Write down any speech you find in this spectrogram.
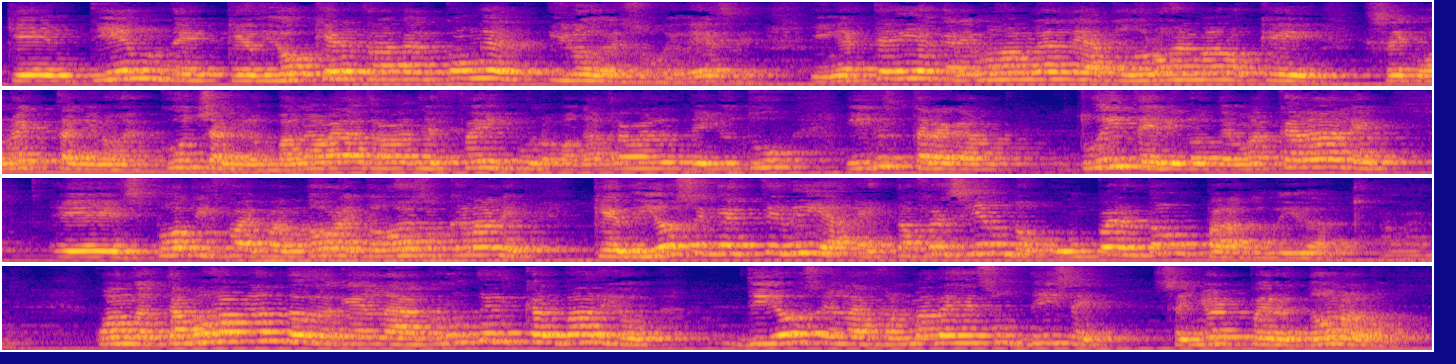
que entiende que Dios quiere tratar con él y lo desobedece. Y en este día queremos hablarle a todos los hermanos que se conectan y nos escuchan y nos van a ver a través de Facebook, nos van a a través de YouTube, Instagram, Twitter y los demás canales eh, Spotify, Pandora y todos esos canales, que Dios en este día está ofreciendo un perdón para tu vida. Cuando estamos hablando de que en la cruz del Calvario, Dios en la forma de Jesús dice, Señor, perdónalo,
